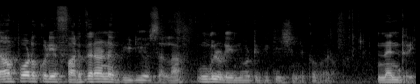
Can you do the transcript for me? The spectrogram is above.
நான் போடக்கூடிய ஃபர்தரான வீடியோஸ் எல்லாம் உங்களுடைய நோட்டிஃபிகேஷனுக்கு வரும். நன்றி.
